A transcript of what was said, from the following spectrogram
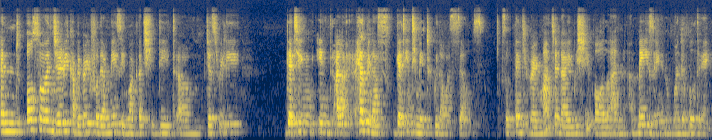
and also and Njeri Kabeberi for the amazing work that she did. Um, just really getting in, helping us get intimate with ourselves. So thank you very much, and I wish you all an amazing and wonderful day.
